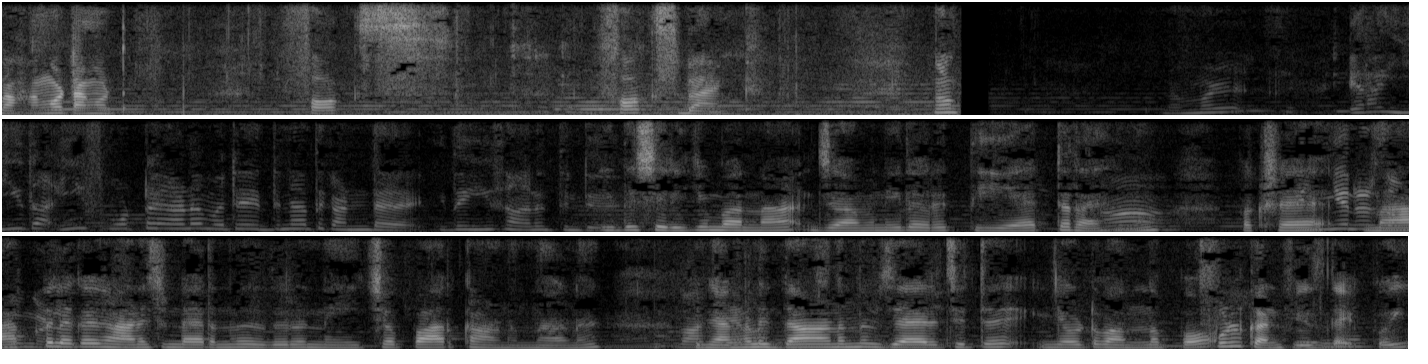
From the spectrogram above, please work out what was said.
വാ അങ്ങോട്ട് അങ്ങോട്ട്. ഫോക്സ് ഫോക്സ് ബാങ്ക് നമ്മൾ എടാ ഇതാ ഈ ഫോട്ടോയാണ് മറ്റേ ഇതിനകത്ത് കണ്ടത്. ഇത് ഈ സാധനത്തിന്റെ ഇത് ശരിക്കും പറഞ്ഞാൽ ജർമ്മനിയിലെ ഒരു തിയേറ്റർ ആയിരുന്നു. പക്ഷെ മാപ്പിലൊക്കെ കാണിച്ചിട്ടുണ്ടായിരുന്നത് ഇതൊരു നേച്ചർ പാർക്ക് ആണെന്നാണ്. ഞങ്ങൾ ഇതാണെന്ന് വിചാരിച്ചിട്ട് ഇങ്ങോട്ട് വന്നപ്പോ ഫുൾ കൺഫ്യൂസ്ഡ് പോയി.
